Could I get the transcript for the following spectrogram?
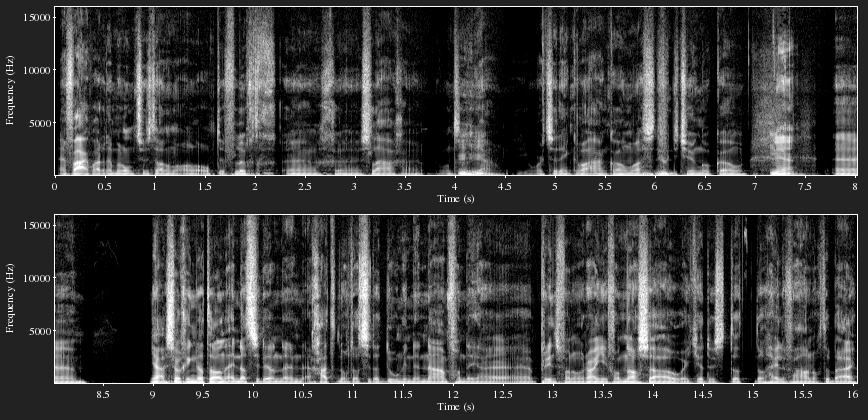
En vaak waren de Marons dus dan al op de vlucht eh, geslagen. Want Mhm. ja, je hoort ze denk ik wel aankomen als ze door de jungle komen. Ja. Ehm, ja, zo ging dat dan. En dat ze dan, en gaat het nog dat ze dat doen in de naam van de eh, prins van Oranje van Nassau, weet je, dus dat, dat hele verhaal nog erbij.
